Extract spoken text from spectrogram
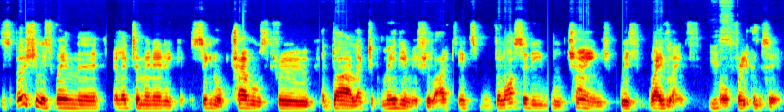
Dispersion is when the electromagnetic signal travels through a dielectric medium, if you like. Its velocity will change with wavelength yes. or frequency.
